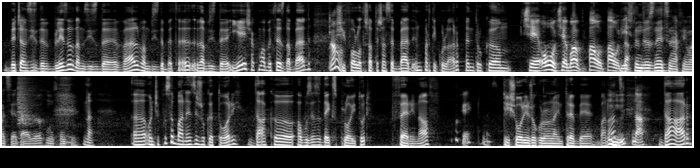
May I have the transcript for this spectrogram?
Deci am zis de Blizzard, am zis de Valve, am zis de, Bethesda, am zis de EA și acum Bethesda bad Oh. și Fallout 76 bad în particular, pentru că Ce, oh, ce, bă, Paul, Paul, Da. ești îndrăzneț în afirmația ta, rog, nu Na. Uh, au început să baneze jucători dacă abuzează de exploituri, fair enough, Ok. trișorii în jocuri online trebuie banați, Mhm, Da. dar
